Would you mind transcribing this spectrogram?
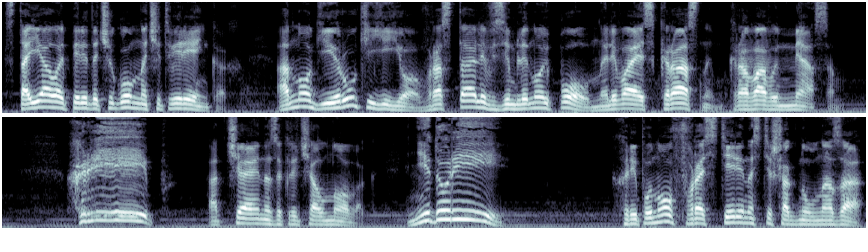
стояла перед очагом на четвереньках, а ноги и руки ее врастали в земляной пол, наливаясь красным, кровавым мясом. «Хрип!» — отчаянно закричал Новак. «Не дури!» Хрипунов в растерянности шагнул назад,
